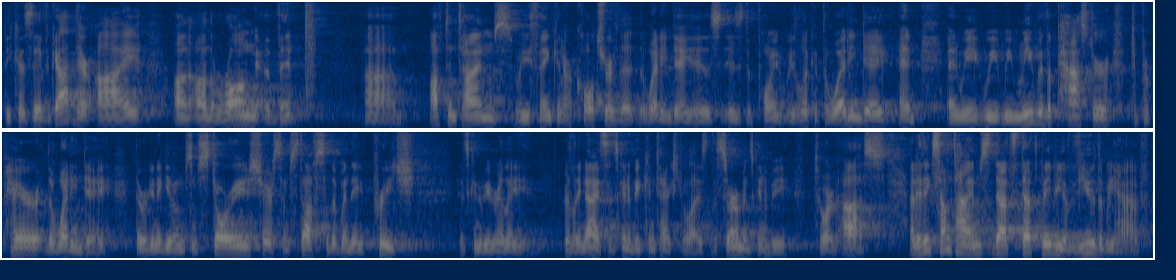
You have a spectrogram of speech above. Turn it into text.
because they've got their eye on, on the wrong event. Um, oftentimes, we think in our culture that the wedding day is, is the point. We look at the wedding day and, and we, we, we meet with the pastor to prepare the wedding day. That we're going to give them some stories, share some stuff so that when they preach, it's going to be really, really nice. It's going to be contextualized. The sermon's going to be toward us. And I think sometimes that's, that's maybe a view that we have.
